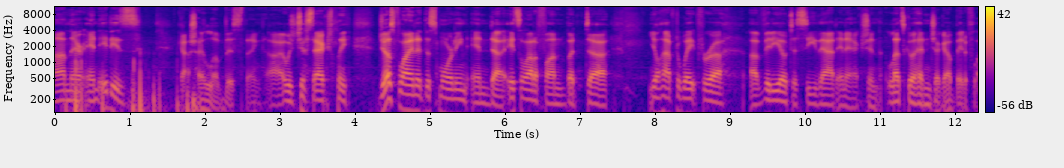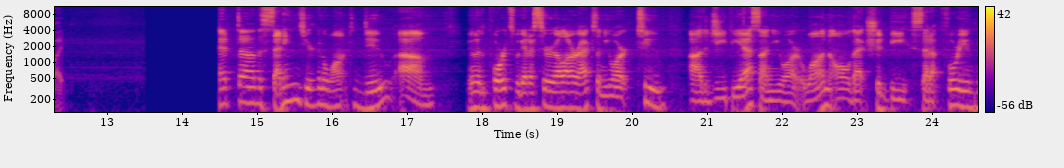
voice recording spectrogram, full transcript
on there. And it is, gosh, I love this thing. Uh, I was just actually just flying it this morning, and uh, it's a lot of fun. But you'll have to wait for a uh, video to see that in action. Let's go ahead and check out Betaflight. At uh, the settings you're going to want to do, um, you know, the ports, we got a serial RX on UART2, uh, the GPS on UART1, all that should be set up for you.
